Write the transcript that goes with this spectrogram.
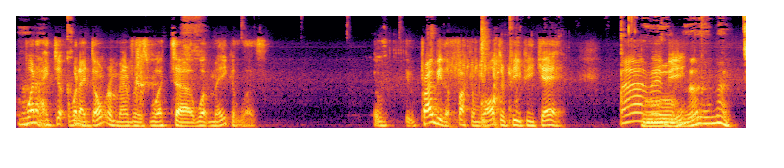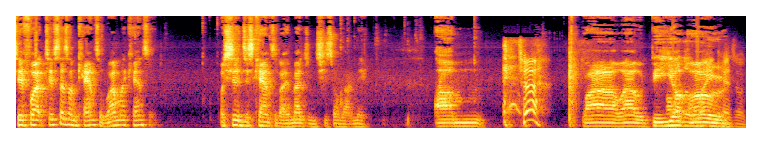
What I do, cool. what I don't remember is what uh, what make it was. It would, it would probably be the fucking Walther PPK. Ah, maybe. Oh, no, no, no. Tiff, what, Tiff says I'm cancelled. Why am I cancelled? Well, she said just cancelled. I imagine she's talking about me. Um, wow, wow. Would be Oh, your the Wayne own. cancelled.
